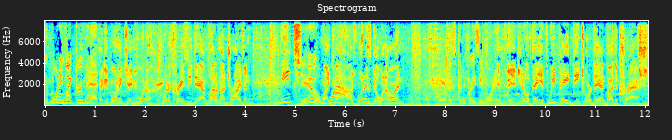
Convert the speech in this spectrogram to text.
Good morning, Mike Broomhead. Hey, good morning, Jamie. What a what a crazy day. I'm glad I'm not driving. Me too. Oh my wow. gosh, what is going on? It's been a crazy morning. It- it- eh, you know, if they if we paid Detour Dan by the crash,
